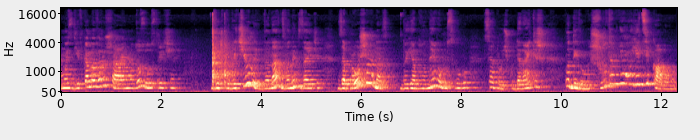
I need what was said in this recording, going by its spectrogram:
ми з дітками вирушаємо. До зустрічі. Дітки, ви чули? До нас дзвонив зайчик. Запрошує нас до яблуневого свого садочку. Давайте ж подивимось, що там в нього є цікавого.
